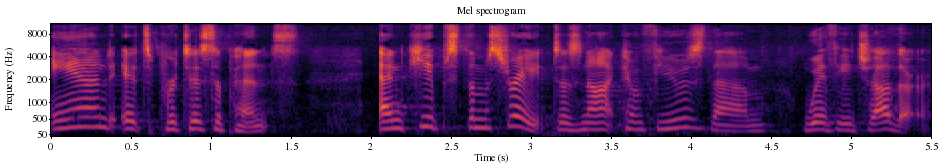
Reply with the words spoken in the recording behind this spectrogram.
and its participants and keeps them straight, does not confuse them with each other.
